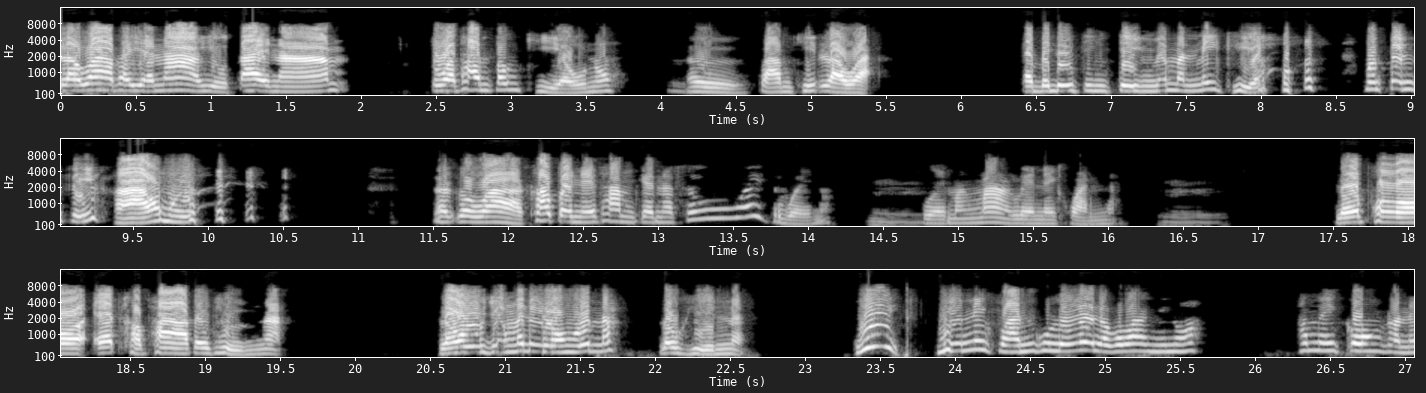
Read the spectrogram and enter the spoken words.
แล้วว่าพญานาคอยู่ใต้น้ำตัวท่านต้องเขียวเนาะเออ ความคิดเราอะแต่ไปดูจริง ๆ แล้วมันไม่เขียว มันเป็นสีขาวหมือแล้วก็ว่าเข้าไปในถ้ำแกนะสวยสวยเนาะอืมสวยมากๆเลยในขวัญน่ะอืม แล้วพอแอดเขาพาไปถึงน่ะ เรายังไม่ได้ลงรถนะ เราเห็นน่ะวิเหมือนในฝันกูเลยเราก็ว่าอย่างนี้เนาะทำไมกงกับใน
